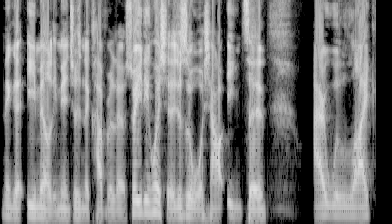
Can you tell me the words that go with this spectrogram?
那个 email 里面，就是你的 cover letter，所以一定会写的就是我想要应征。I would like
